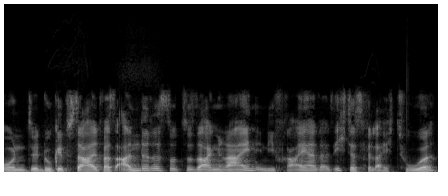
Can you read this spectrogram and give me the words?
Und äh, du gibst da halt was anderes sozusagen rein in die Freiheit, als ich das vielleicht tue.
